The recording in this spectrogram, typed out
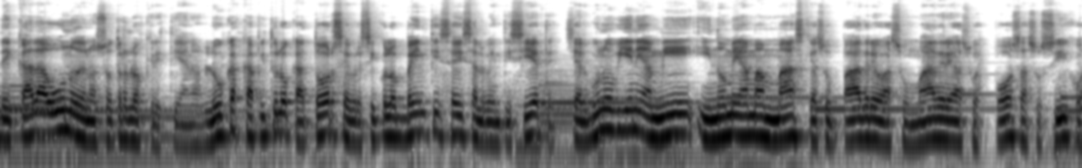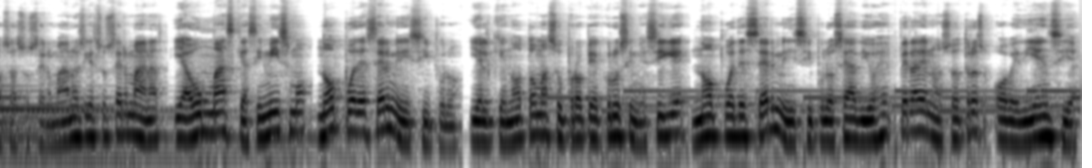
de cada uno de nosotros los cristianos. Lucas capítulo 14 versículos 26 al 27. Si alguno viene a mí y no me ama más que a su padre o a su madre, a su esposa, a sus hijos, a sus hermanos y a sus hermanas, y aún más que a sí mismo, no puede ser mi discípulo. Y el que no toma su propia cruz y me sigue, no puede ser mi discípulo. O sea, Dios espera de nosotros obediencia,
